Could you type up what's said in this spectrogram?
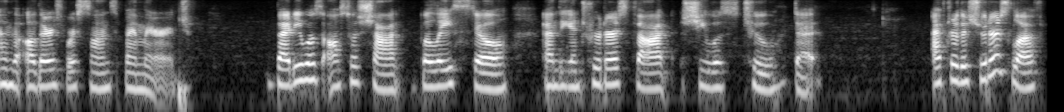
and the others were sons by marriage. Betty was also shot, but lay still, and the intruders thought she was too dead. After the shooters left,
